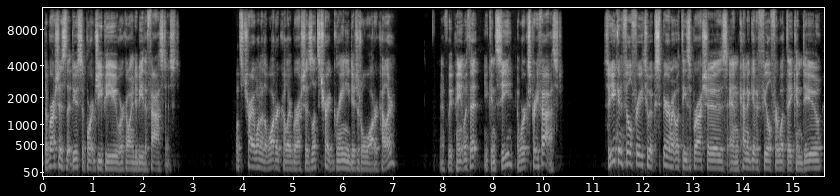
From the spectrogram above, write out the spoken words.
The brushes that do support GPU are going to be the fastest. Let's try one of the watercolor brushes. Let's try grainy digital watercolor. if we paint with it, you can see it works pretty fast. So you can feel free to experiment with these brushes and kind of get a feel for what they can do.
